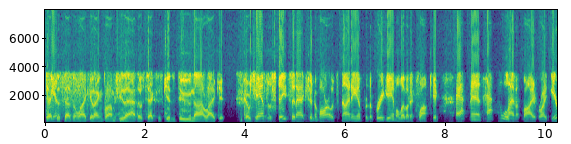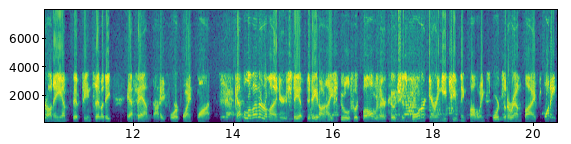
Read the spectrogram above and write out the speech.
Texas doesn't like it. I can promise you that. Those Texas kids do not like it. Kansas State's in action tomorrow. It's 9 a.m. for the pregame, 11 o'clock kick at Manhattan. We'll have it live right here on AM 1570, FM 94.1. A couple of other reminders. Stay up to date on high school football with our Coach's Corner, airing each evening following sports at around 520.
